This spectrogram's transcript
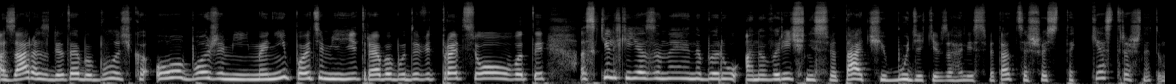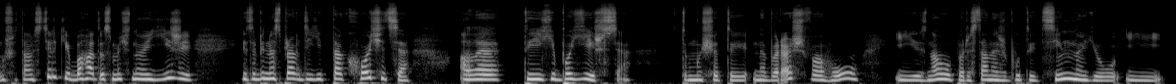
А зараз для тебе булочка, о Боже мій, мені потім її треба буде відпрацьовувати. А скільки я за нею не беру, а новорічні свята чи будь-які взагалі свята це щось таке страшне, тому що там стільки багато смачної їжі, і тобі насправді їй так хочеться, але ти її боїшся, тому що ти набереш вагу і знову перестанеш бути цінною і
